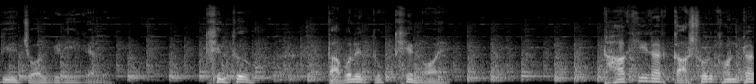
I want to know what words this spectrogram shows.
দিয়ে জল বেরিয়ে গেল। কিন্তু তা বলে দুঃখে নয়। ঢাকের আর কাসর ঘণ্টার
